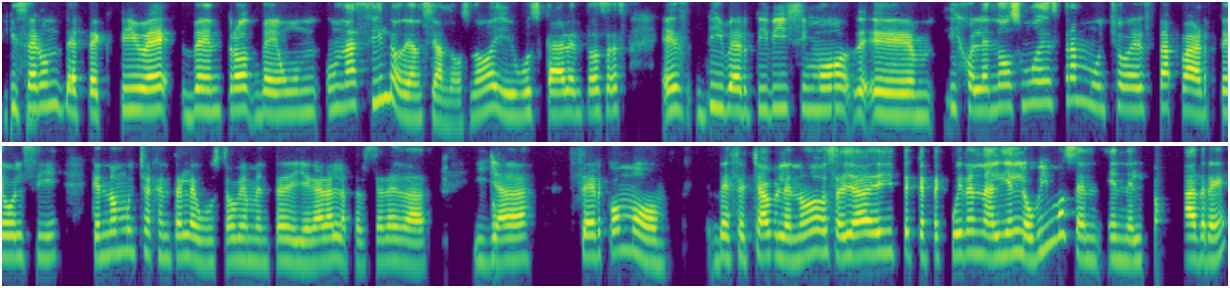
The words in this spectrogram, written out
y ser un detective dentro de un, asilo de ancianos, ¿no? Y buscar, entonces es divertidísimo. Em, híjole, nos muestra mucho esta parte, Olsi, que no mucha gente le gusta, obviamente, de llegar a la tercera edad y ya ser como desechable, ¿no? O sea, ya ahí te, que te cuiden a alguien, lo vimos en, en El Padre,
